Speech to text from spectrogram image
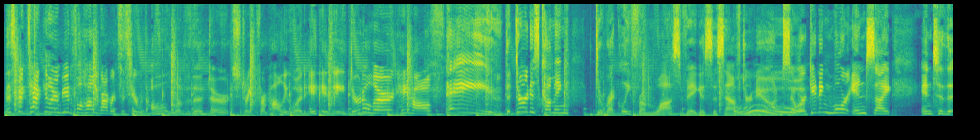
The spectacular and beautiful Holly Roberts is here with all of the dirt straight from Hollywood. It is a dirt alert. Hey, Halls. Hey, the dirt is coming directly from Las Vegas this afternoon. Ooh. So we're getting more insight into the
